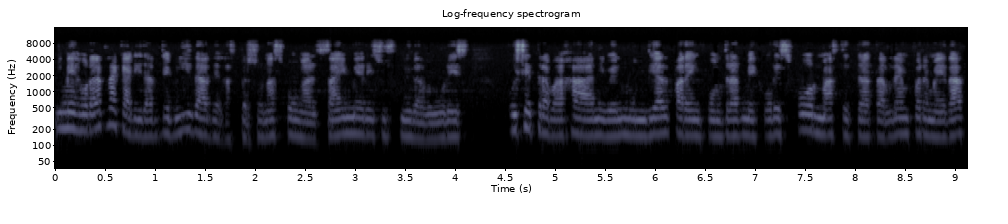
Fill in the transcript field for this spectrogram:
y mejorar la calidad de vida de las personas con Alzheimer y sus cuidadores. Hoy se trabaja a nivel mundial para encontrar mejores formas de tratar la enfermedad,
